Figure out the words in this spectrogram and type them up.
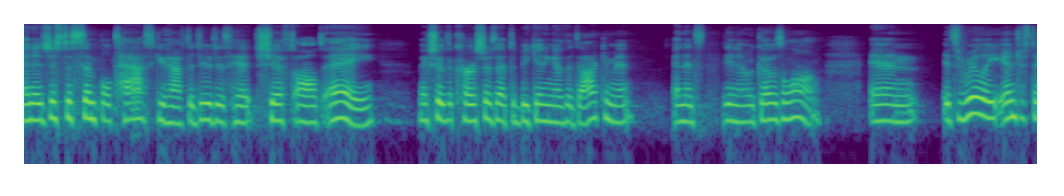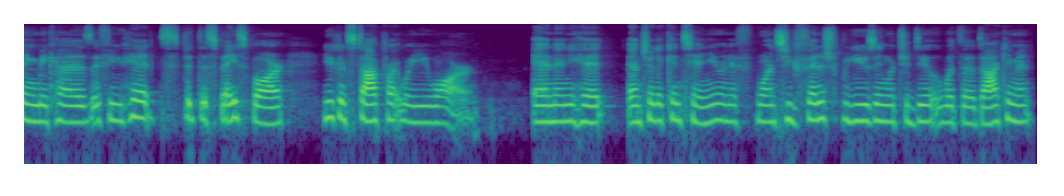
And it's just a simple task you have to do, just hit Shift Alt A, make sure the cursor's at the beginning of the document, and it's, you know, it goes along. And it's really interesting because if you hit the space bar, you can stop right where you are. And then you hit enter to continue. And if once you finish using what you do with the document,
